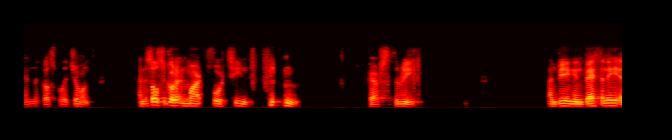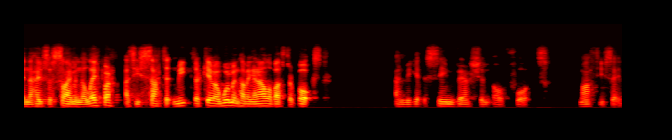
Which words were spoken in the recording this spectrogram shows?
in the Gospel of John. And it's also got it in Mark 14, verse 3. And being in Bethany in the house of Simon the leper, as he sat at meat, there came a woman having an alabaster box. And we get the same version of what Matthew said.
